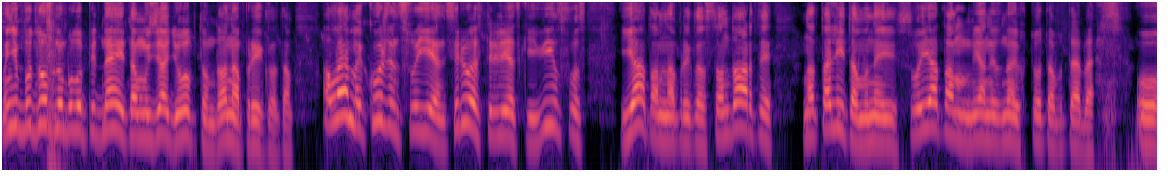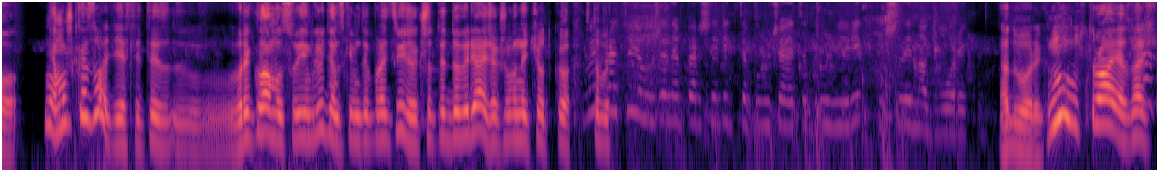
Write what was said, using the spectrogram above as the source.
Мені б удобно було під неї там узяти оптом, да, наприклад. Там. Але ми кожен своє. Серега Стрілецький, Вілфос, я там, наприклад, стандарти, Наталі там у неї своя, там, я не знаю, хто там в тебе. О. Ні, можеш казати, якщо ти рекламу своїм людям, з ким ти працюєш, якщо ти довіряєш, якщо вони чітко з Ми тобою. працюємо вже не перший рік, це виходить другий рік, пішли на дворику. На дворик. Ну, устрає, значить.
